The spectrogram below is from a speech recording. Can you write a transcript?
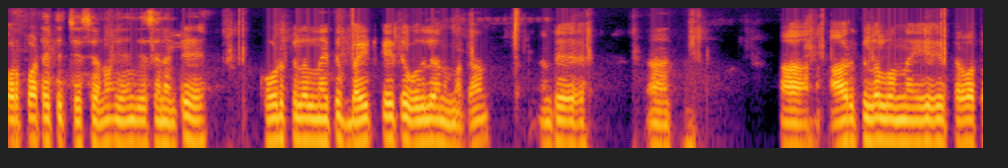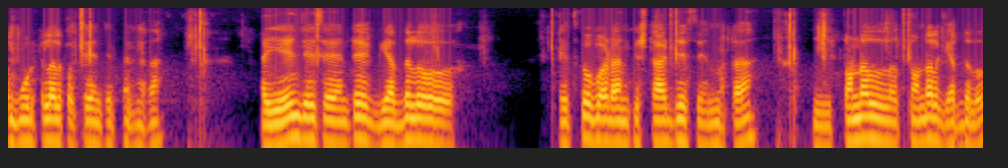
పొరపాటు అయితే చేశాను. ఏం చేశానంటే కోడి పిల్లల్ని అయితే బయటకు అయితే వదిలాను అనమాట అంటే ఆరు పిల్లలు ఉన్నాయి తర్వాత మూడు పిల్లలకు వచ్చాయని చెప్పాను కదా. అవి ఏం చేసాయంటే గెద్దలు ఎత్తుకోపోవడానికి స్టార్ట్ చేసాయి అనమాట ఈ తొండల తొండల గెద్దలు.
